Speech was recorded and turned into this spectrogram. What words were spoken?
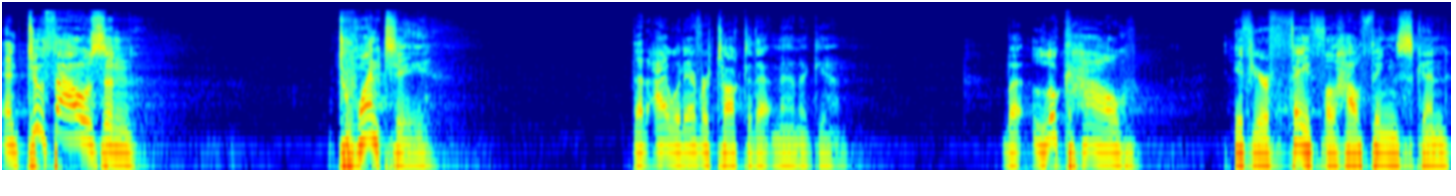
in 2020, that I would ever talk to that man again. But look how, if you're faithful, how things can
